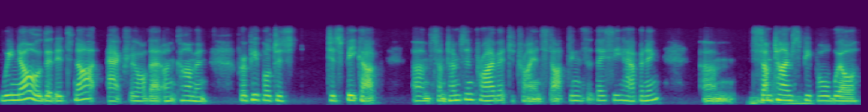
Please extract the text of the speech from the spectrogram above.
we know that it's not actually all that uncommon for people to to speak up um, sometimes in private to try and stop things that they see happening. Um, sometimes people will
